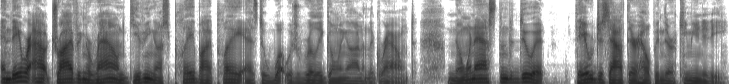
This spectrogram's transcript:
and they were out driving around giving us play by play as to what was really going on in the ground. No one asked them to do it, they were just out there helping their community.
